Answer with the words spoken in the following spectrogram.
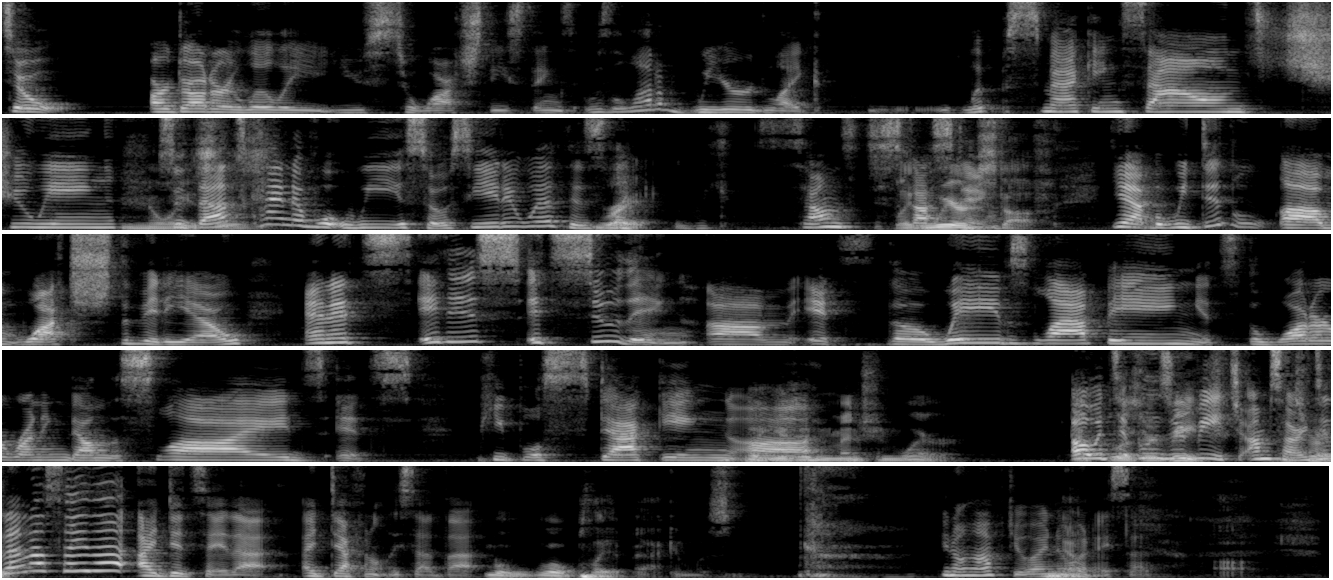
So our daughter Lily used to watch these things. It was a lot of weird, like lip smacking sounds, chewing. So that's kind of what we associate it with. Is Right. like sounds disgusting. Like weird stuff. Yeah, but we did um, watch the video, and it's it is it's soothing. Um, it's the waves lapping. It's the water running down the slides. It's people stacking. But uh, you didn't mention where. Oh, it's at Blizzard Beach. I'm sorry. That's Did I not say that? I did say that. I definitely said that. We'll we'll play it back and listen. You don't have to. I know No. what I said.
